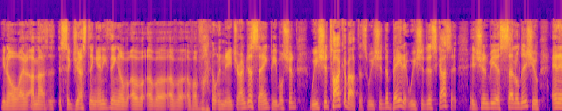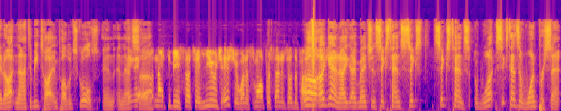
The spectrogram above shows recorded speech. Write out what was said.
You know, I, I'm not suggesting anything of of of a, of a of a violent nature. I'm just saying people should we should talk about this. We should debate it. We should discuss it. It shouldn't be a settled issue, and it ought not to be taught in public schools. And and that's it uh, ought not to be such a huge issue when a small percentage of the population. well again. I, I mentioned six tenths six six tenths one six tenths of one percent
